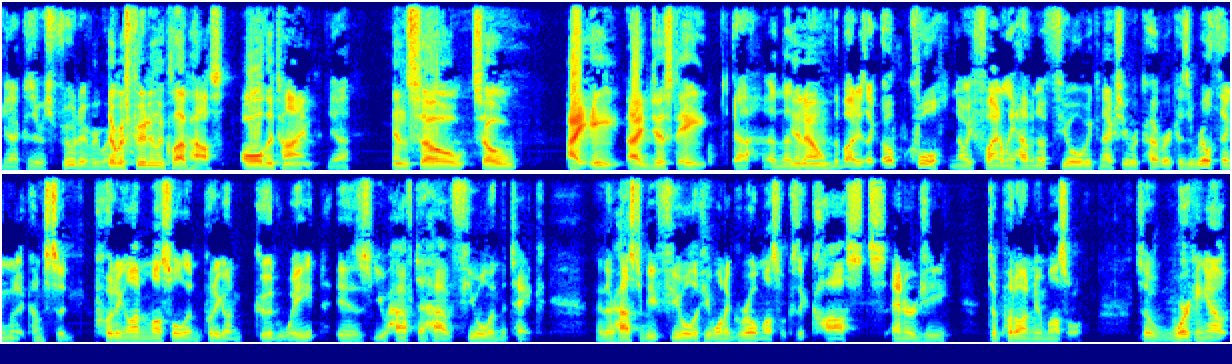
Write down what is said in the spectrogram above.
Yeah, because there's food everywhere. There was food in the clubhouse all the time. Yeah. And so, so I ate, I just ate. Yeah, and then You the, know? the body's like, oh, cool. Now we finally have enough fuel. We can actually recover. Because the real thing when it comes to putting on muscle and putting on good weight is you have to have fuel in the tank. And there has to be fuel if you want to grow muscle because it costs energy to put on new muscle. So working out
